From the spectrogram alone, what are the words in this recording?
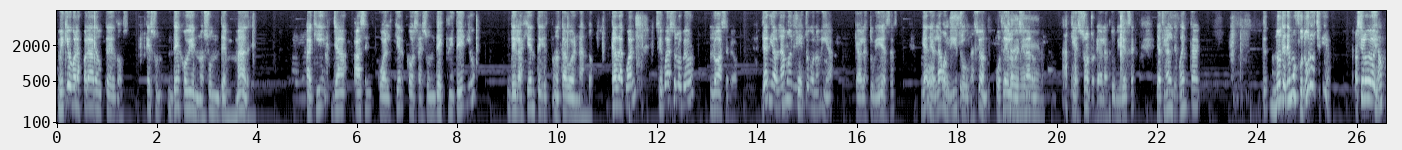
Me quedo con las palabras de ustedes dos es un desgobierno, es un desmadre. Aquí ya hacen cualquier cosa, es un descriterio de la gente que nos está gobernando. Cada cual, si puede hacer lo peor, lo hace peor. Ya ni hablamos del ministro de Economía, que habla estupideces, ya ni oh, hablamos del pues ministro de Educación, ustedes lo mencionaron, que es otro que habla estupideces, y al final de cuentas, no tenemos futuro, chiquillos. Así lo veo yo.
